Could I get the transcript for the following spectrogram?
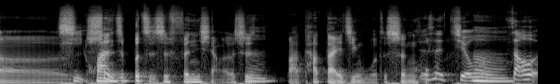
呃，喜欢甚至不只是分享，而是嗯把它带进我的生活就。是揪嗯招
